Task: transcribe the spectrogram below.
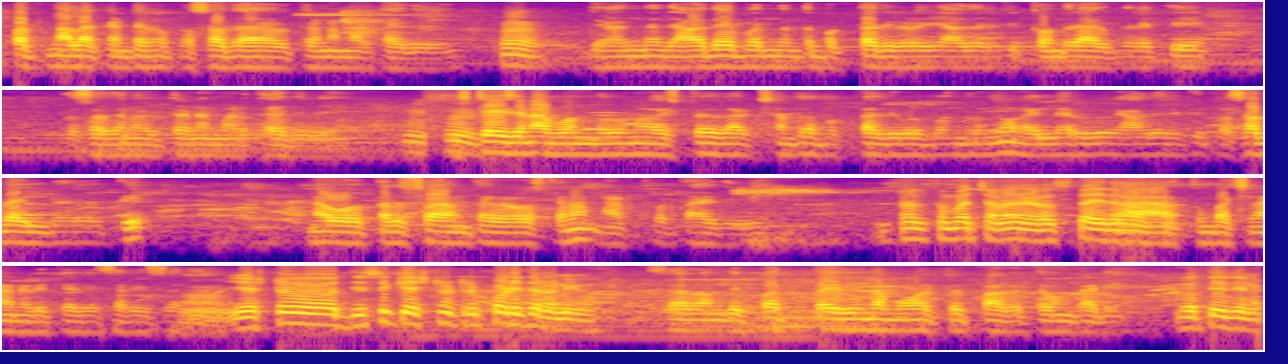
ಇಪ್ಪತ್ನಾಲ್ಕು ಗಂಟೆನೂ ಪ್ರಸಾದ ವಿತರಣೆ ಮಾಡ್ತಾ ಇದ್ದೀವಿ. ಯಾವುದೇ ಬಂದಂಥ ಭಕ್ತಾದಿಗಳಿಗೆ ಯಾವುದೇ ರೀತಿ ತೊಂದರೆ ಆಗದ ರೀತಿ ಪ್ರಸಾದನ ವಿತರಣೆ ಮಾಡ್ತಾ ಇದ್ದೀವಿ. ಎಷ್ಟೇ ಜನ ಬಂದ್ರು ಎಷ್ಟೇ ಲಕ್ಷಾಂತರ ಭಕ್ತಾದಿಗಳು ಬಂದ್ರು ಎಲ್ಲರಿಗೂ ಯಾವುದೇ ರೀತಿ ಪ್ರಸಾದ ಇಲ್ಲದ ರೀತಿ ನಾವು ತಲುಪಿಸೋ ಅಂಥ ವ್ಯವಸ್ಥೆನ ಮಾಡ್ಕೊಡ್ತಾ ಇದ್ದೀವಿ. ತುಂಬಾ ಚೆನ್ನಾಗಿ ನಡೆಸ್ತಾ ಇದ್ರ ತುಂಬಾ ಚೆನ್ನಾಗಿ ನಡೀತಾ ಇದೆ ಸರ್ ಎಷ್ಟು ದಿವಸಕ್ಕೆ ಎಷ್ಟು ಟ್ರಿಪ್ ಹೊಡಿತೀರಾ ನೀವು? ಸರ್ ಒಂದು ಇಪ್ಪತ್ತೈದರಿಂದ ಮೂವತ್ತು ಟ್ರಿಪ್ ಆಗುತ್ತೆ ಒಂದು ಗಾಡಿ. ಪ್ರತಿದಿನ?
